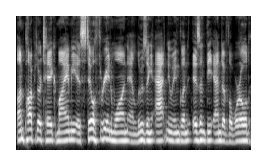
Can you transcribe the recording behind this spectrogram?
Unpopular take Miami is still 3 and 1 and losing at New England isn't the end of the world.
